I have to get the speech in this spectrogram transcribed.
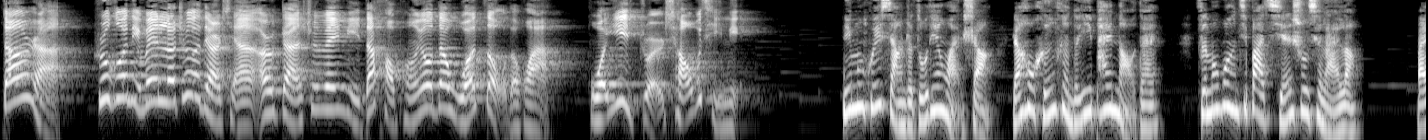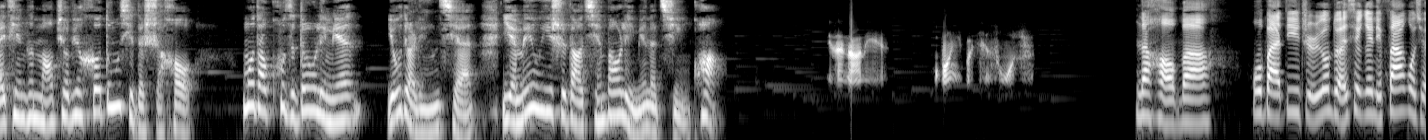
当然。如果你为了这点钱而敢身为你的好朋友的我走的话，我一准儿瞧不起你。柠檬回想着昨天晚上，然后狠狠的一拍脑袋，怎么忘记把钱收起来了？白天跟毛飘飘喝东西的时候，摸到裤子兜里面有点零钱，也没有意识到钱包里面的情况。你在哪里？我帮你把钱送过去。那好吧，我把地址用短信给你发过去。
